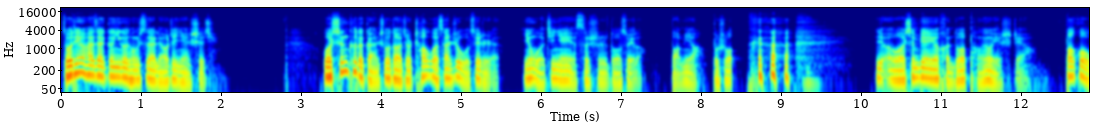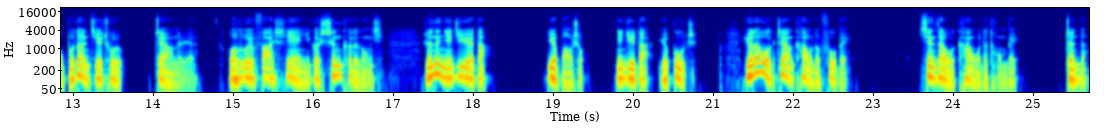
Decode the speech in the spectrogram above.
昨天还在跟一个同事在聊这件事情，我深刻的感受到，就超过三十五岁的人，因为我今年也四十多岁了，保密啊，不说。有 我身边有很多朋友也是这样，包括我不断接触这样的人。我都会发现一个深刻的东西：人的年纪越大，越保守；年纪越大，越固执。原来我这样看我的父辈，现在我看我的同辈，真的，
